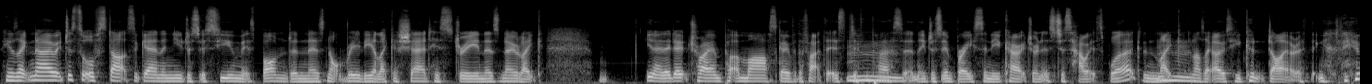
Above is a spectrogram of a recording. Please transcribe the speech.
He was like, no, it just sort of starts again and you just assume it's Bond and there's not really like a shared history and there's no like, you know, they don't try and put a mask over the fact that it's a different person. They just embrace a new character and it's just how it's worked. And like, and I was like, oh, so he couldn't die or anything. she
